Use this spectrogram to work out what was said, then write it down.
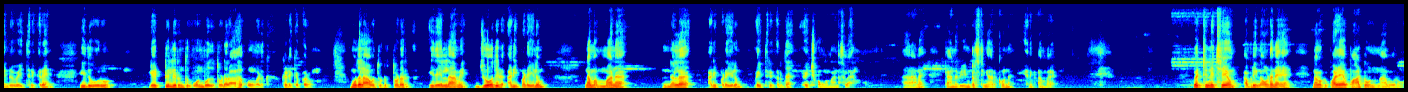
என்று வைத்திருக்கிறேன். இது ஒரு எட்டிலிருந்து ஒன்பது தொடராக உங்களுக்கு கிடைக்கப்பெறும். முதலாவது தொடர். இது எல்லாமே ஜோதிட அடிப்படையிலும் நம்ம மன நல அடிப்படையிலும் வைத்திருக்கிறத வச்சுக்கோங்க மனசில். அதனால் காணொலி இன்ட்ரெஸ்டிங்காக இருக்கும்னு எனக்கு நம்புகிறேன் வெற்றி நிச்சயம் அப்படின்ன உடனே நமக்கு பழைய பாட்டு ஒன்று ஞாபகம் வரும்.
